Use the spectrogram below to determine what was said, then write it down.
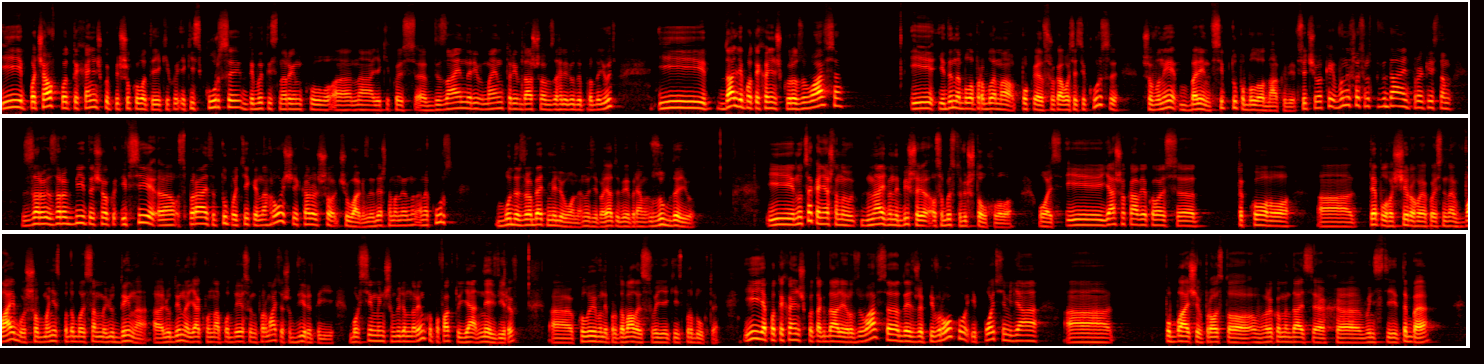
І почав потихеньку підшукувати якісь курси, дивитись на ринку, на якихось е, дизайнерів, менторів, да, що взагалі люди продають. І далі потихеньку розвивався. І єдина була проблема, поки я шукав ось ці курси, що вони, блін, всі тупо були однакові. Всі чуваки, вони щось розповідають про якийсь там зар- заробіточок, і всі е, спираються тупо тільки на гроші і кажуть, що чувак, зайдеш на мене на, курс, будеш заробляти мільйони. Ну, типу, я тобі прям зуб даю. І ну, це, звісно, ну, навіть мене більше особисто відштовхувало. Ось. І я шукав якогось е, такого теплого, щирого якогось не знаю, вайбу, щоб мені сподобалась саме людина, а людина, як вона подає свою інформацію, щоб вірити їй. Бо всім іншим людям на ринку, по факту, я не вірив, коли вони продавали свої якісь продукти. І я потихеньку так далі розвивався, десь вже півроку, і потім я. Побачив просто в рекомендаціях е, в інсті тебе.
